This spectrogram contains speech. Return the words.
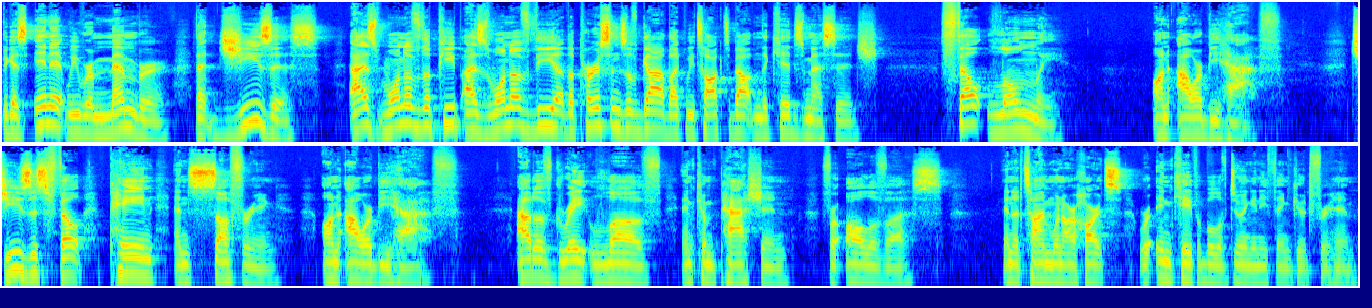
because in it we remember that Jesus, as one of the people, as one of the, uh, the persons of God, like we talked about in the kids' message, felt lonely on our behalf. Jesus felt pain and suffering on our behalf out of great love and compassion for all of us in a time when our hearts were incapable of doing anything good for him.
